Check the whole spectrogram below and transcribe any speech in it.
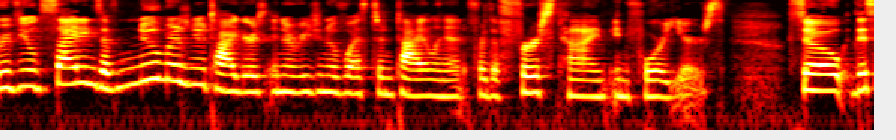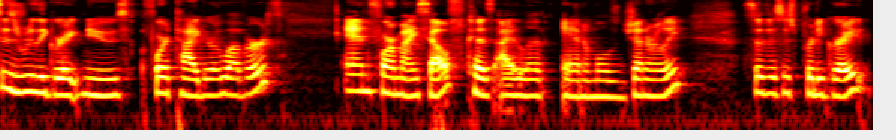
revealed sightings of numerous new tigers in a region of western Thailand for the first time in four years. So, this is really great news for tiger lovers and for myself because I love animals generally. So, this is pretty great.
